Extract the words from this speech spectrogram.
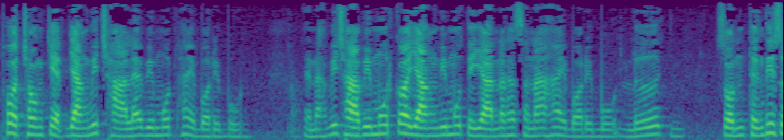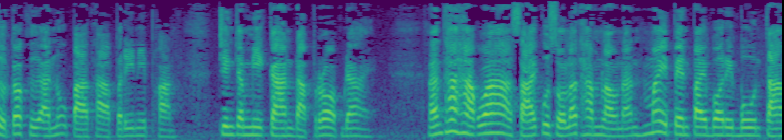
โพชฌงเจ็ดยังวิชาและวิมุตให้บริบูรณ์ เนี่ยนะวิชาวิมุตก็ยังวิมุตติยานทัศนะให้บริบูรณ์หรือสนถึงที่สุดก็คืออนุปาธาปรินิพานจึงจะมีการดับรอบได้นั้นถ้าหากว่าสายกุศลธรรมเหล่านั้น ไม่เป็นไปบริบูรณ์ตาม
